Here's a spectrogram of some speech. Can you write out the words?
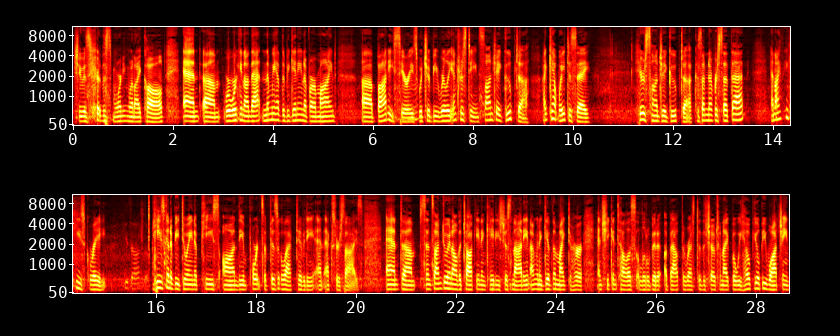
She was here this morning when I called, and um, we're working on that. And then we have the beginning of our mind. Uh, body series, mm-hmm. which would be really interesting. Sanjay Gupta. I can't wait to say, here's Sanjay Gupta, because I've never said that. And I think he's great. He's awesome. He's going to be doing a piece on the importance of physical activity and exercise. And um, since I'm doing all the talking and Katie's just nodding, I'm going to give the mic to her and she can tell us a little bit about the rest of the show tonight. But we hope you'll be watching.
